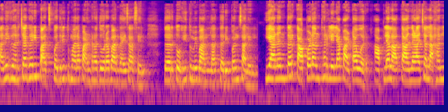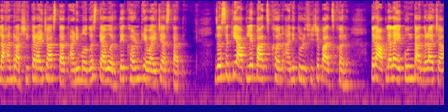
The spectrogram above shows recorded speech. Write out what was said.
आणि घरच्या घरी पाच पदरी तुम्हाला पांढरा दोरा बांधायचा असेल तर तोही तुम्ही बांधला तरी पण चालेल. यानंतर कापड अंथरलेल्या पाटावर आपल्याला तांदळाच्या लहान लहान राशी करायच्या असतात आणि मगच त्यावर ते खण ठेवायचे असतात. जसं की आपले पाच खण आणि तुळशीचे पाच खण तर आपल्याला एकूण तांदळाच्या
